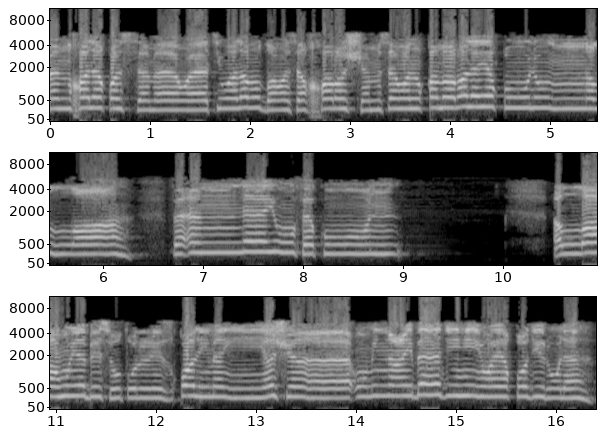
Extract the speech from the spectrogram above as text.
من خلق السماوات والأرض وسخر الشمس والقمر ليقولن الله فأنا يوفكون. الله يبسط الرزق لمن يشاء من عباده ويقدر له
